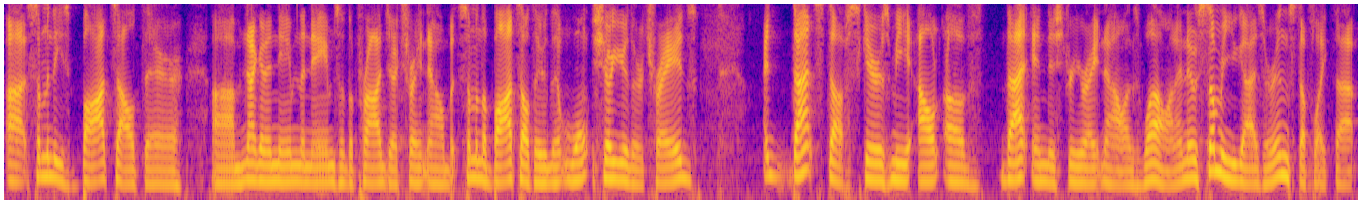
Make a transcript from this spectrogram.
uh, some of these bots out there. Uh, I'm not going to name the names of the projects right now, but some of the bots out there that won't show you their trades. And that stuff scares me out of that industry right now as well. And I know some of you guys are in stuff like that.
